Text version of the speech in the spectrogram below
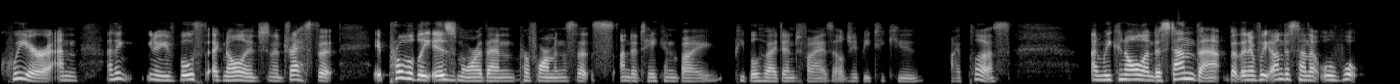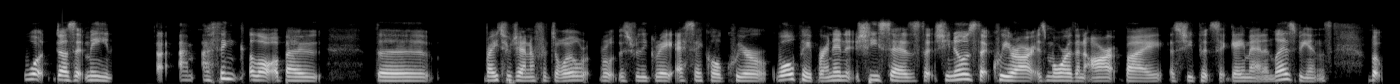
queer. And I think, you know, you've both acknowledged and addressed that it probably is more than performance that's undertaken by people who identify as LGBTQI plus. And we can all understand that. But then if we understand that, well, what what does it mean? I, I think a lot about the writer Jennifer Doyle wrote this really great essay called Queer Wallpaper. And in it, she says that she knows that queer art is more than art by, as she puts it, gay men and lesbians. But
